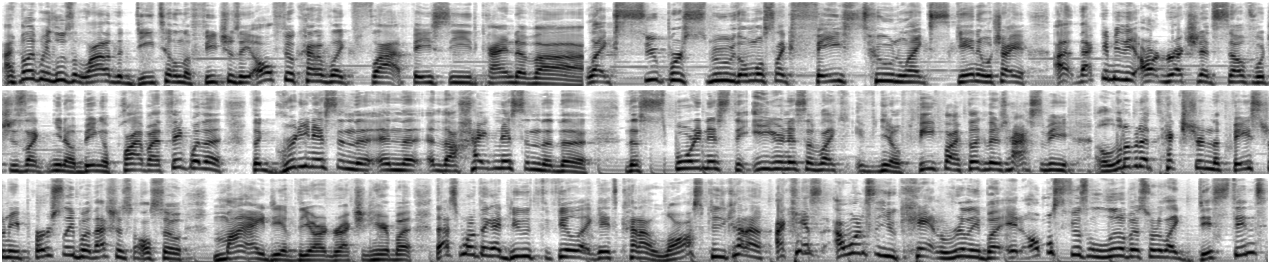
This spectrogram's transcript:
i feel like we lose a lot of the detail in the features. They all feel kind of like flat faced kind of uh like super smooth almost like Facetune like skin which I, I that could be the art direction itself which is like you know being applied. But i think with the the grittiness and the and the the hypeness and the the the sportiness the eagerness of like you know FIFA I feel like there has to be a little bit of texture in the face for me personally but that's just also my idea of the art direction here. But that's one thing I do feel like it's kind of lost because you kind of I can't I wouldn't say you can't really but it almost feels a little bit sort of like distant.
